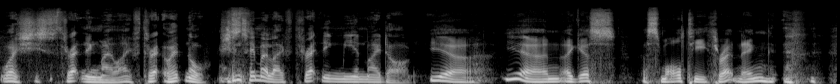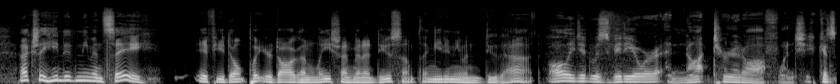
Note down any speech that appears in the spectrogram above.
Well, she's threatening my life. Threat? No, she didn't say my life. Threatening me and my dog. Yeah, yeah, and I guess a small T threatening. Actually, he didn't even say if you don't put your dog on leash, I'm going to do something. He didn't even do that. All he did was video her and not turn it off when she because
